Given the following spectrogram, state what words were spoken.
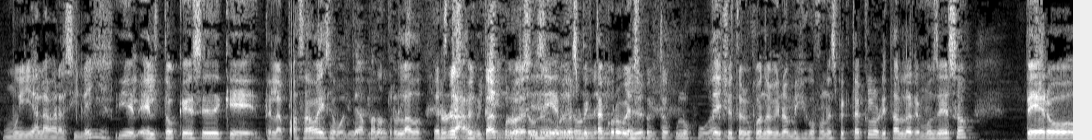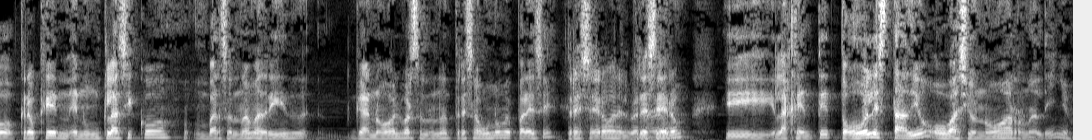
muy a la brasileña. Sí, el, el toque ese de que te la pasaba y se volteaba para otro lado. Era un Estaba espectáculo, era, Sí, un, sí, era un era un- espectáculo. un ver. espectáculo jugar. De hecho, también cuando vino a México fue un espectáculo. Ahorita hablaremos de eso. Pero creo que en, en un clásico, Barcelona-Madrid ganó el Barcelona 3 a 1, me parece. 3-0 en el Bernabéu. 3-0. Y la gente, todo el estadio ovacionó a Ronaldinho.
